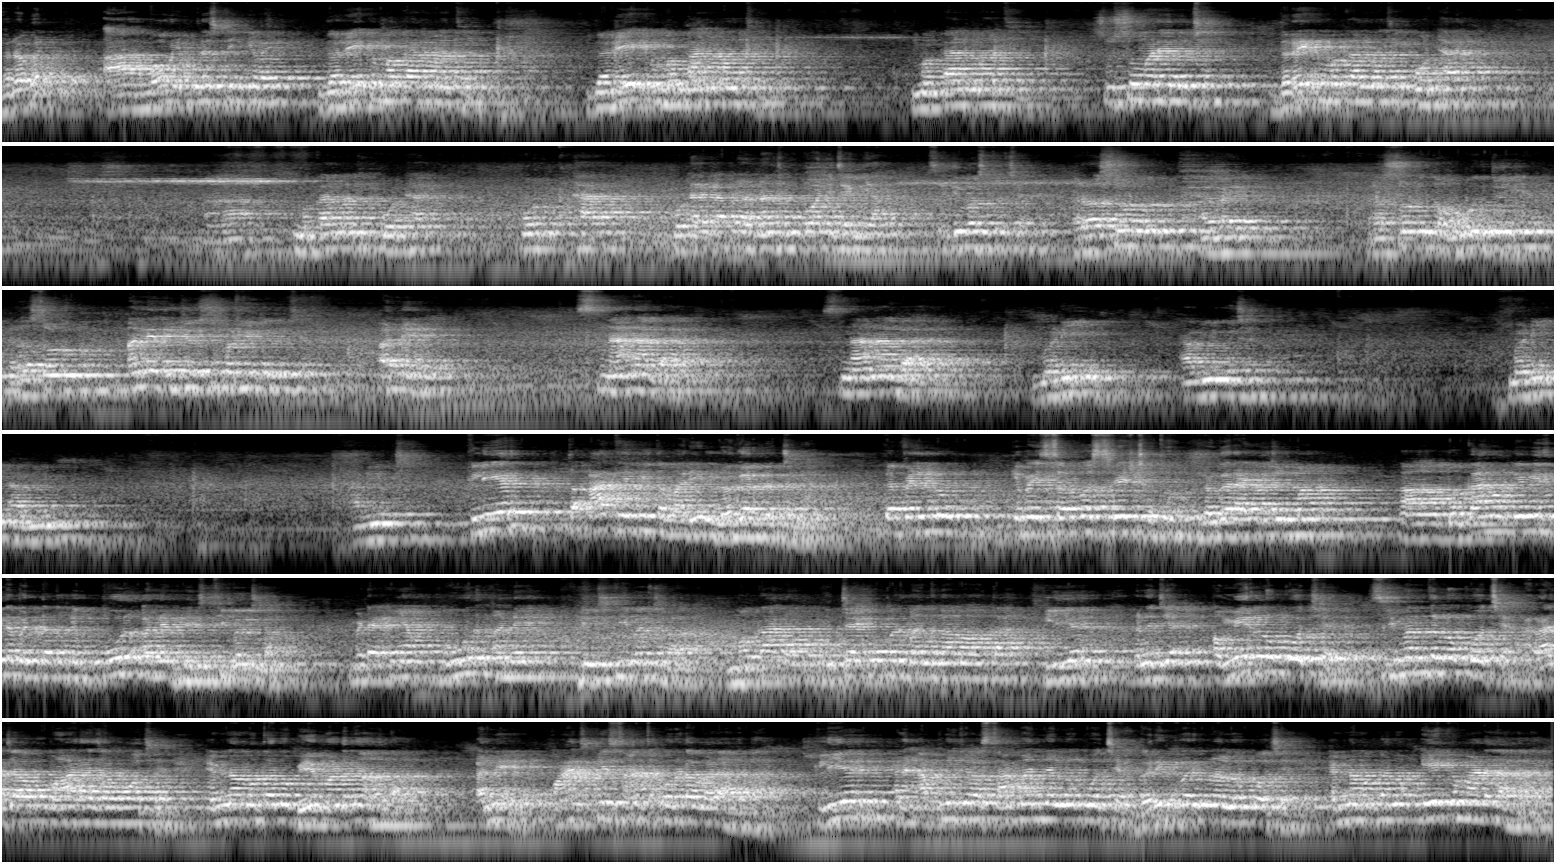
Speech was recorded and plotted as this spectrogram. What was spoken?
બરાબર? આ બહુ ઇન્ટરેસ્ટિંગ કહેવાય. દરેક મકાનમાંથી દરેક મકાનમાંથી મકાનમાંથી શું શું મળેલું છે? દરેક મકાનમાંથી કોઠાર મકાનમાંથી કોઠાર કોઠાર કોઠાર એટલે આપણે અનાજ મૂકવાની જગ્યા, સીધી વસ્તુ છે. રસોડું, હવે રસોડું તો હોવું જ જોઈએ. રસોડું અને બીજું શું મળ્યું છે અને સ્નાનાગાર. સ્નાનાગાર મળી આવ્યું છે. મળી આવ્યું આવ્યું છે. ક્લિયર તો આ થઈ ગઈ તમારી નગર રચના. તો પહેલું કે ભાઈ સર્વશ્રેષ્ઠ હતું નગર આયોજનમાં અ, મકાનો કેવી રીતે બનતા તો કે પૂર અને ભેજથી બચવા બેટા અહીંયા પૂર અને ભેજથી બચવા મકાનો ઊંચાઈ ઉપર બાંધવામાં આવતા ક્લિયર અને જે અમીર લોકો છે શ્રીમંત લોકો છે રાજાઓ મહારાજાઓ છે એમના મકાનો બે માળના હતા અને પાંચ કે સાત ઓરડાવાળા હતા ક્લિયર અને આપણી જેવા સામાન્ય લોકો છે ગરીબ વર્ગના લોકો છે એમના મકાનો એક માળના હતા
